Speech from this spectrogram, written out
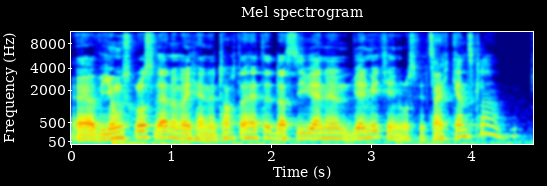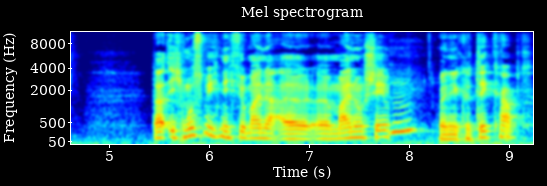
äh, wie Jungs groß werden und wenn ich eine Tochter hätte, dass sie wie, eine, wie ein Mädchen groß wird. Sag ich ganz klar. Da, ich muss mich nicht für meine äh, äh, Meinung schämen. Wenn ihr Kritik habt,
